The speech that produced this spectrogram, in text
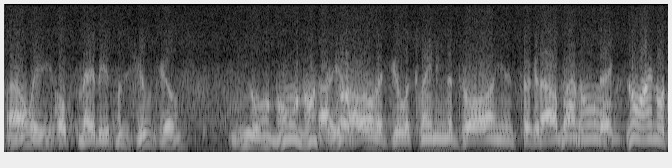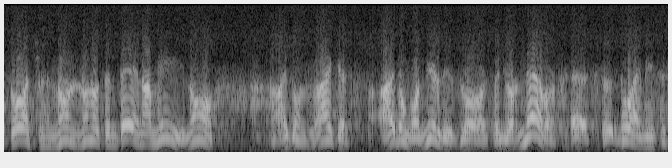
Well, we hoped maybe it was you, Joe. No, no, no, Now, you know that you were cleaning the drawer and you took it out by no, mistake. No, I no touch. No, no, no tenté, not me. No. I don't like it. I don't go near this drawer, senor. Never. Uh, uh, do I, missus?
